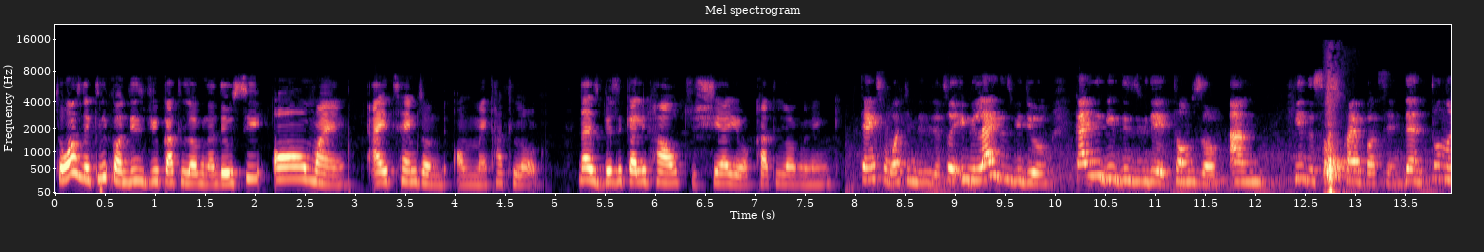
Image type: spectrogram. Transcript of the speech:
So once they click on this view catalog now they will see all my items on on my catalog. That is basically how to share your catalog link. Thanks for watching this video. So if you like this video kindly give this video a thumbs up and hit the subscribe button then turn on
